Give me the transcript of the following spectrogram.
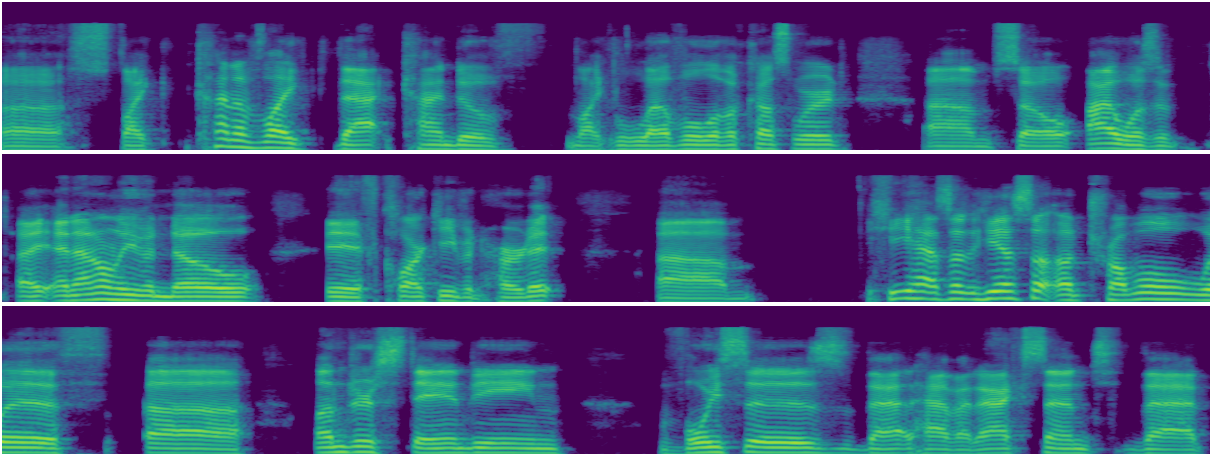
uh, like kind of like that kind of like level of a cuss word. Um, so I wasn't, I, and I don't even know if Clark even heard it. Um, he has a he has a, a trouble with uh understanding voices that have an accent that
